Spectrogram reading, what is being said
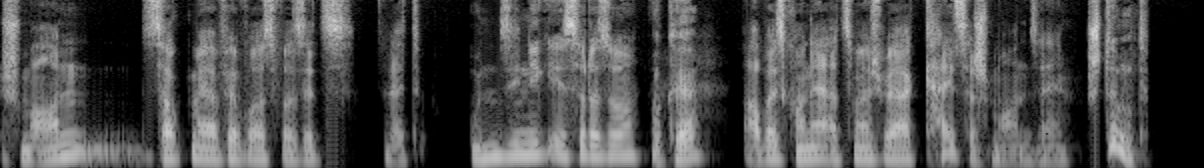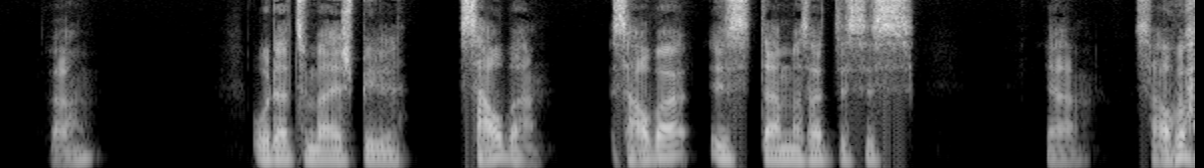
Schmarrn sagt man ja für was, was jetzt vielleicht unsinnig ist oder so, Okay? aber es kann ja auch zum Beispiel ein Kaiserschmarrn sein. Stimmt. Ja. Oder zum Beispiel sauber. Sauber ist, da man sagt, das ist ja sauber,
